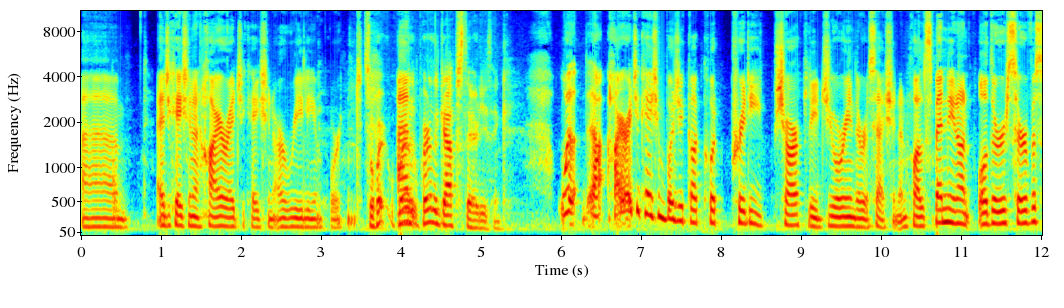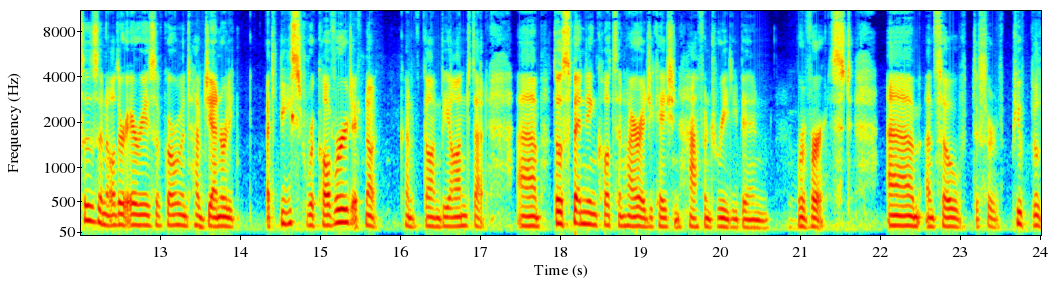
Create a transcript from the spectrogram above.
yeah. um, education and higher education are really important. So, where, where, where are the gaps there, do you think? Well, the higher education budget got cut pretty sharply during the recession, and while spending on other services and other areas of government have generally at least recovered, if not kind of gone beyond that, um, those spending cuts in higher education haven't really been reversed. Um, and so the sort of pupil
